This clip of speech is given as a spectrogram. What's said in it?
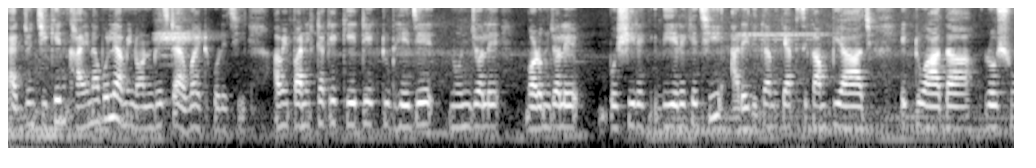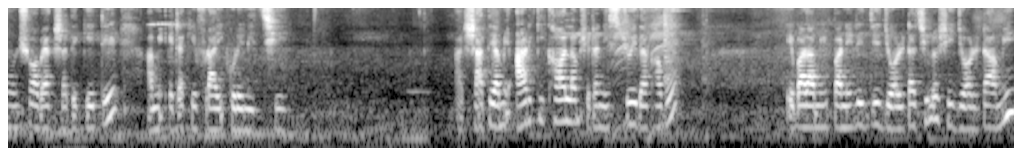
একজন চিকেন খায় না বলে আমি ননভেজটা অ্যাভয়েড করেছি। আমি পানিরটাকে কেটে একটু ভেজে নুন জলে, গরম জলে বসিয়ে দিয়ে রেখেছি। আর এদিকে আমি ক্যাপসিকাম, পেঁয়াজ একটু আদা, রসুন সব একসাথে কেটে আমি এটাকে ফ্রাই করে নিচ্ছি। আর সাথে আমি আর কি খাওয়ালাম সেটা নিশ্চয়ই দেখাবো। এবার আমি পানিরের যে জলটা ছিল সেই জলটা আমি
